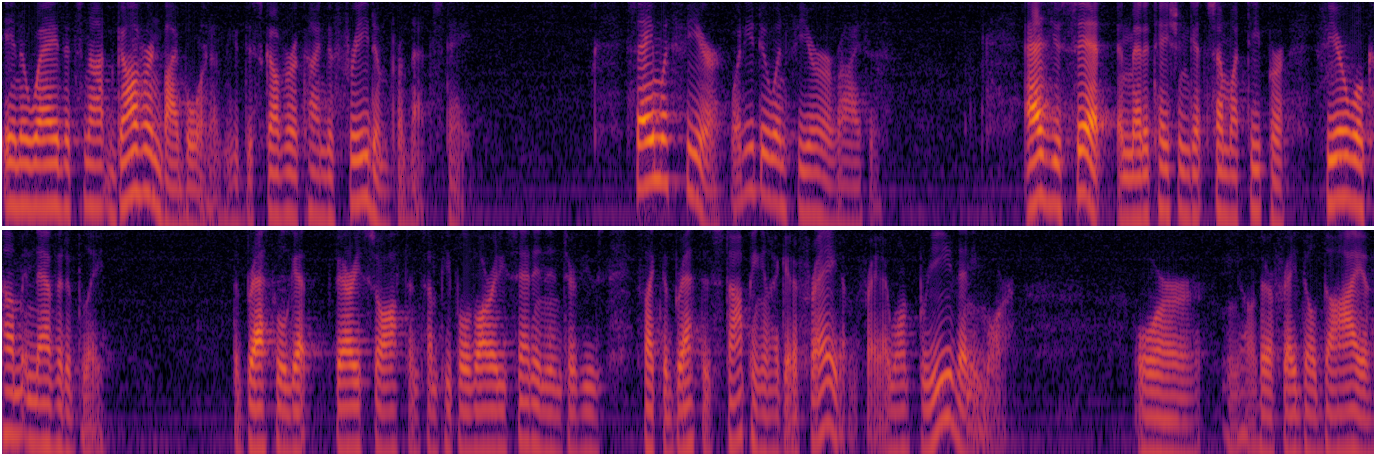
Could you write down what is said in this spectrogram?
in a way that's not governed by boredom. You discover a kind of freedom from that state. Same with fear. What do you do when fear arises? As you sit and meditation gets somewhat deeper, fear will come inevitably. The breath will get very soft, and some people have already said in interviews, it's like the breath is stopping and I get afraid. I'm afraid I won't breathe anymore. Or, you know, they're afraid they'll die of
